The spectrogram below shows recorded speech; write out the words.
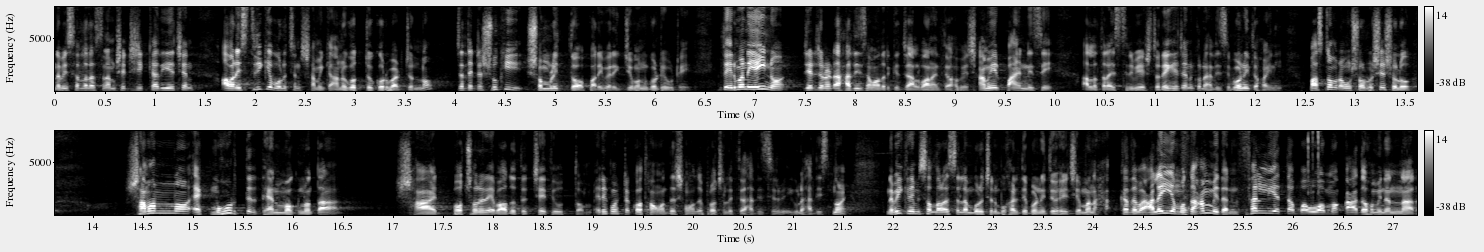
নবী সাল্লাহ সাল্লাম সেটি শিক্ষা দিয়েছেন। আবার স্ত্রীকে বলেছেন স্বামীকে আনুগত্য করবার জন্য, যাতে একটা সুখী, সমৃদ্ধ পারিবারিক জীবন গড়ে ওঠে। কিন্তু এর মানে এই নয় যে জন্য একটা হাদিস আমাদেরকে জাল বানাইতে হবে। স্বামীর পায়ের নিচে আল্লাহ তালা স্ত্রী তো রেখেছেন, কোনো হাদিসে বর্ণিত হয়নি। পাঁচ নম্বর এবং সর্বশেষ হলো, সামান্য এক মুহূর্তের ধ্যানমগ্নতা ষাট বছরের এবাদতের চাইতে উত্তম। এরকম একটা কথা আমাদের সমাজে প্রচলিত হাদিসের এগুলো হাদিস নয়। নবী করিম সাল্লাহ সাল্লাম বলেছেন, বুখারিতে বর্ণিত হয়েছে মানে কাদাব আলাইয়া মতো আহমেদান ফালিয়াতাবাউয়া মাকাদাহু মিনান নার।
